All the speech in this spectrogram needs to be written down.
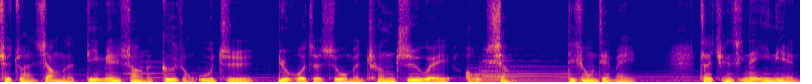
却转向了地面上的各种物质，又或者是我们称之为偶像。弟兄姐妹，在全新的一年，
